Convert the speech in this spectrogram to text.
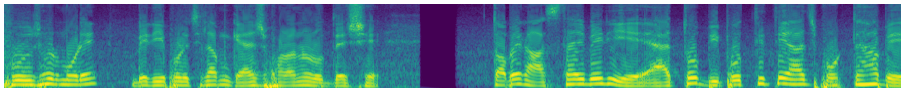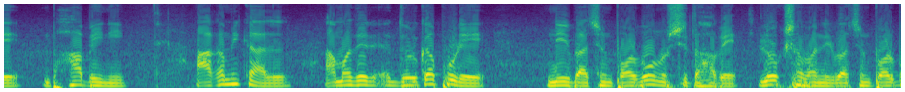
ফুলঝোর মোড়ে বেরিয়ে পড়েছিলাম গ্যাস ভরানোর উদ্দেশ্যে। তবে রাস্তায় বেরিয়ে এত বিপত্তিতে আজ পড়তে হবে ভাবিনি। আগামীকাল আমাদের দুর্গাপুরে নির্বাচন পর্ব অনুষ্ঠিত হবে, লোকসভা নির্বাচন পর্ব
